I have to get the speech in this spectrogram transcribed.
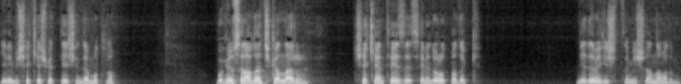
Yeni bir şey keşfettiği için de mutlu. Bugün sınavdan çıkanlar Çeken teyze seni de unutmadık. Ne demek eşit demiş anlamadım.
